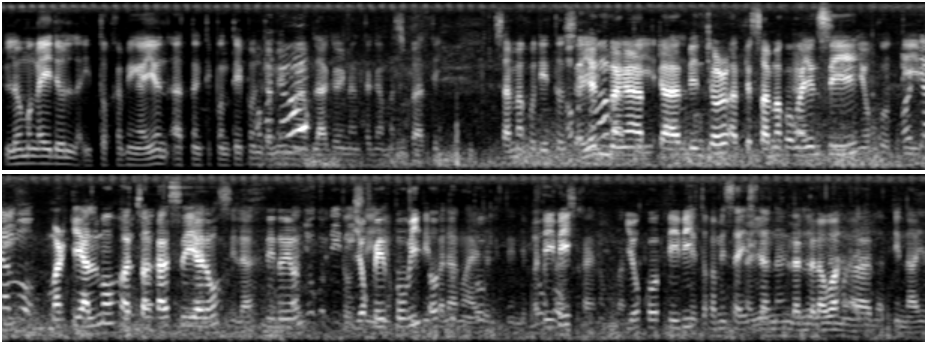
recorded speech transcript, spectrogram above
Hello mga idol, ito kami ngayon at nagtipon-tipon kami mga vlogger ng taga Masbate. Sama ko dito sa Ayun mga ka-adventure at kasama ko ngayon si Yoko TV. Marky Almo at saka si ano, Sila. sino yun? Ito si Yoko Yoko. TV pala mga idol. Hindi pa TV. Yoko TV. Dito kami sa isla Ayun, ng dalawa mga idol at tinayo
